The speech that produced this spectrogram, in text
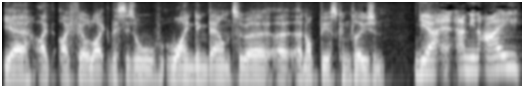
yeah, I, I feel like this is all winding down to a, a an obvious conclusion. Yeah, I mean, I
